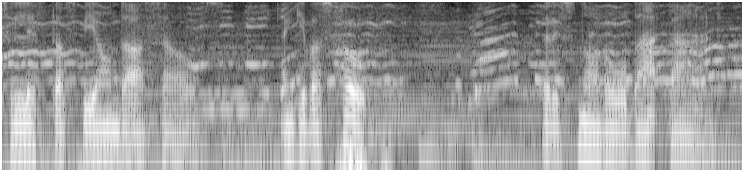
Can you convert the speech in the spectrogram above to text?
to lift us beyond ourselves and give us hope that it's not all that bad.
